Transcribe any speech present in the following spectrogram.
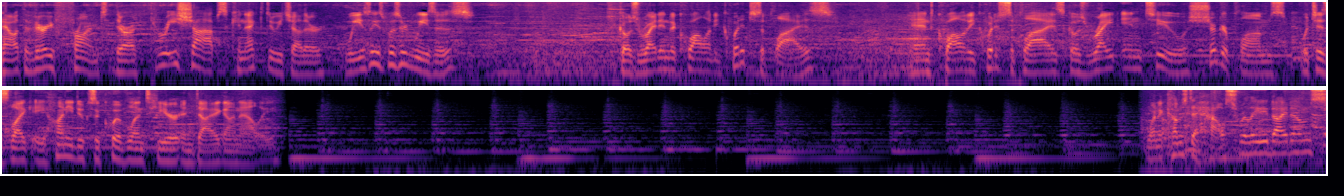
Now at the very front, there are three shops connected to each other. Weasley's Wizard Wheezes goes right into quality Quidditch supplies. And Quality Quidditch Supplies goes right into Sugar Plums, which is like a Honeydukes equivalent here in Diagon Alley. When it comes to house related items,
